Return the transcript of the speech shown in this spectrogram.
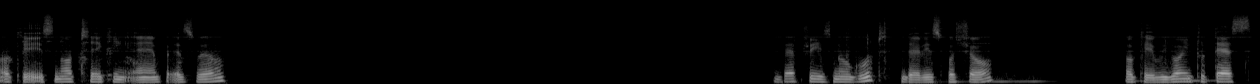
Okay it's not taking amp as well battery is no good that is for sure. Okay we're going to test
